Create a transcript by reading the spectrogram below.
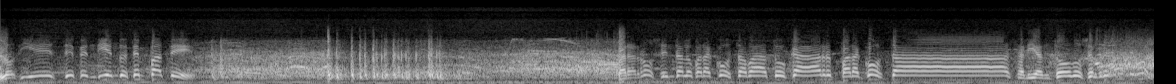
Los 10 defendiendo este empate. Para Rosendalo, para Costa, va a tocar, para Costa, salían todos, el remate, gol.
